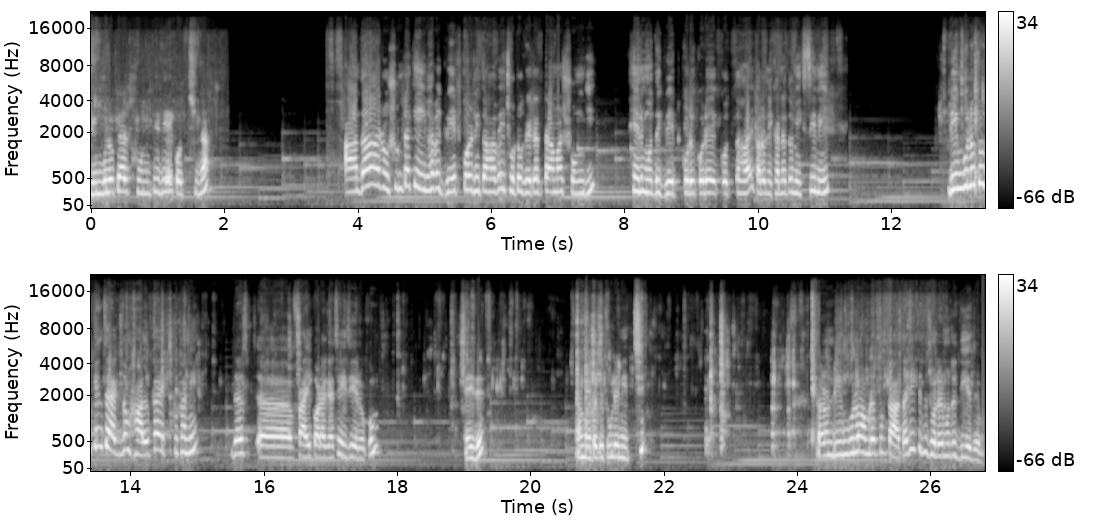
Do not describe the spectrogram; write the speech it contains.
ডিমগুলোকে আর খুন্তি দিয়ে করছি না। আদা আর রসুনটাকে এইভাবে গ্রেট করে নিতে হবে। এই ছোট গ্রেটারটা আমার সঙ্গী। এর মধ্যে গ্রেট করে করে করতে হয়, কারণ এখানে তো মিক্সি নেই। ডিমগুলোকেও কিন্তু একদম হালকা একটুখানি জাস্ট ফ্রাই করা গেছে, এই যে এরকম। এই যে, আমি এটাকে তুলে নিচ্ছি। কারণ ডিমগুলো আমরা খুব তাড়াতাড়ি কিন্তু ঝোলের মধ্যে দিয়ে দেব।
